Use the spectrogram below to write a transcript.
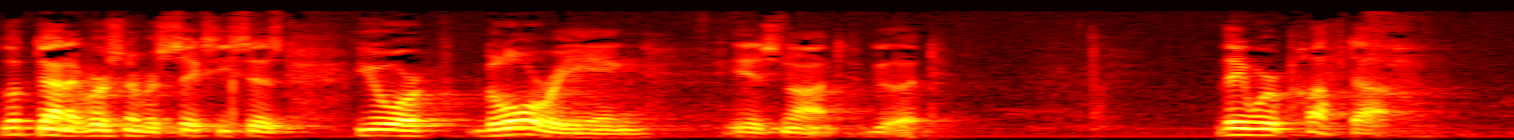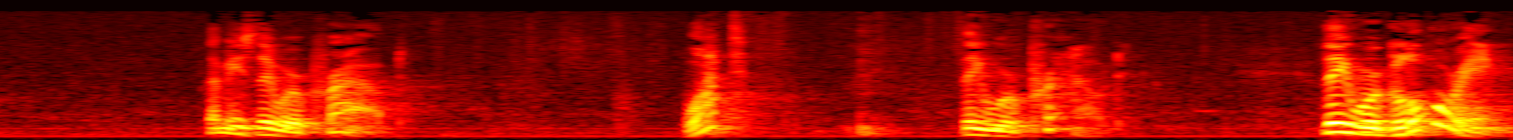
Look down at verse number six. He says, Your glorying is not good. They were puffed up. That means they were proud. What? They were proud. They were glorying.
